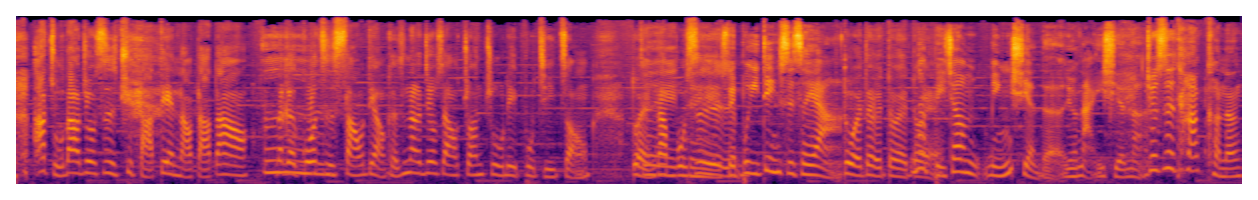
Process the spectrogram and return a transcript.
啊，煮到就是去打电脑，打到那个锅子烧掉，可是那个就是要专注力不集中，对，那不是，所以不一定是这样。对对对对，那比较明显的有哪一些呢？就是他可能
